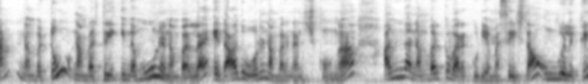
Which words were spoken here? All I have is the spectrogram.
one number two number three இந்த மூணு நம்பரில் ஏதாவது ஒரு நம்பரை நினச்சிக்கோங்க. அந்த நம்பருக்கு வரக்கூடிய மெசேஜ் தான் உங்களுக்கு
